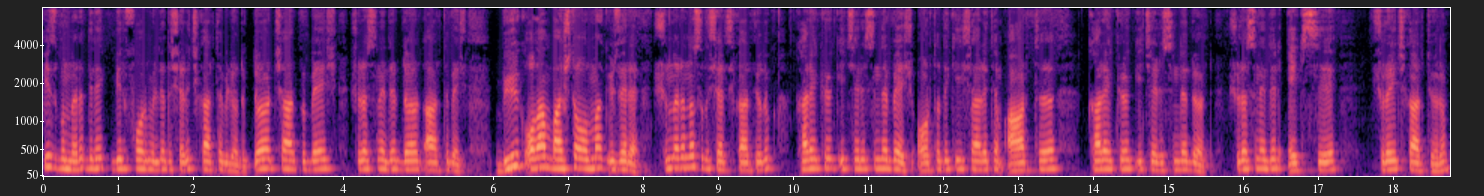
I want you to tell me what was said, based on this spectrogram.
biz bunları direkt bir formülde dışarı çıkartabiliyorduk. 4 çarpı 5 şurası nedir? 4 artı 5. Büyük olan başta olmak üzere şunları nasıl dışarı çıkartıyorduk? Karekök içerisinde 5. Ortadaki işaretim artı karekök içerisinde 4. Şurası nedir? Eksi. Şurayı çıkartıyorum.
